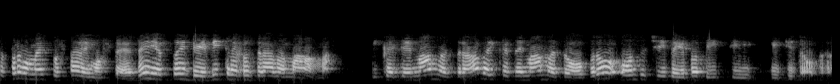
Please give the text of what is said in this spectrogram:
na prvo mesto stavimo sebe, jer toj bebi treba zdrava mama. I kada je mama zdrava i kada je mama dobro, onda će i beba biti, biti dobra.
